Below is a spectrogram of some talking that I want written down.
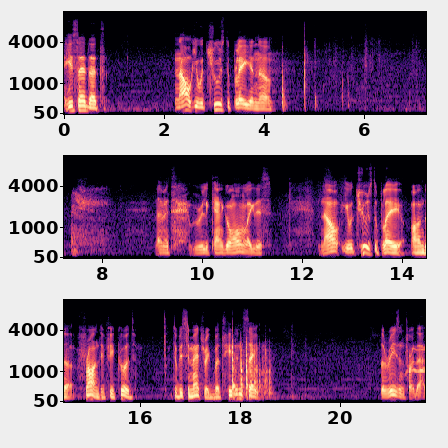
He said that now he would choose to play in. Uh, damn it, we really can't go on like this. Now he would choose to play on the front if he could to be symmetric, but he didn't say the reason for that.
